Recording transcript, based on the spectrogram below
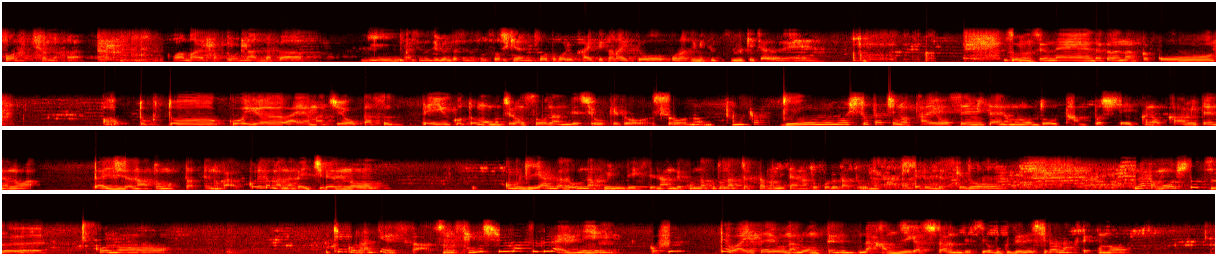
こうなっちゃうんだから、まあやっぱこう、何らか議員たちの自分たちの組織内のポートフォリオを変えていかないと、同じミス続けちゃうよね。そうなんですよね。だからなんかこう、ほっとくと、こういう過ちを犯すっていうことももちろんそうなんでしょうけど、そのとにかく議員の人たちの多様性みたいなものをどう担保していくのかみたいなのは大事だなと思ったっていうのが、これがまあなんか一連のこの議案がどんなふうにできて、なんでこんなことになっちゃったのみたいなところだと思ってるんですけど、なんかもう一つ、この結構、なんていうんですか、その先週末ぐらいに、こう降って湧いたような論点な感じがしたんですよ、僕、全然知らなくて、この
